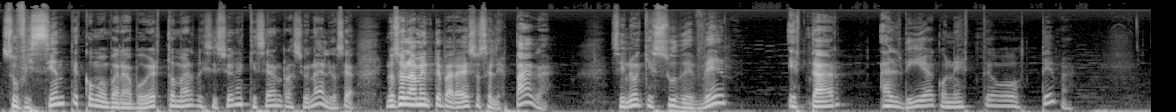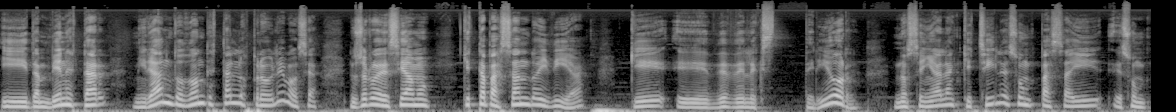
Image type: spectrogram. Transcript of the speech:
suficientes como para poder tomar decisiones que sean racionales. O sea, no solamente para eso se les paga, sino que su deber estar al día con estos temas. Y también estar mirando dónde están los problemas. O sea, nosotros decíamos, ¿qué está pasando hoy día? Que eh, desde el exterior nos señalan que Chile es un, es un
